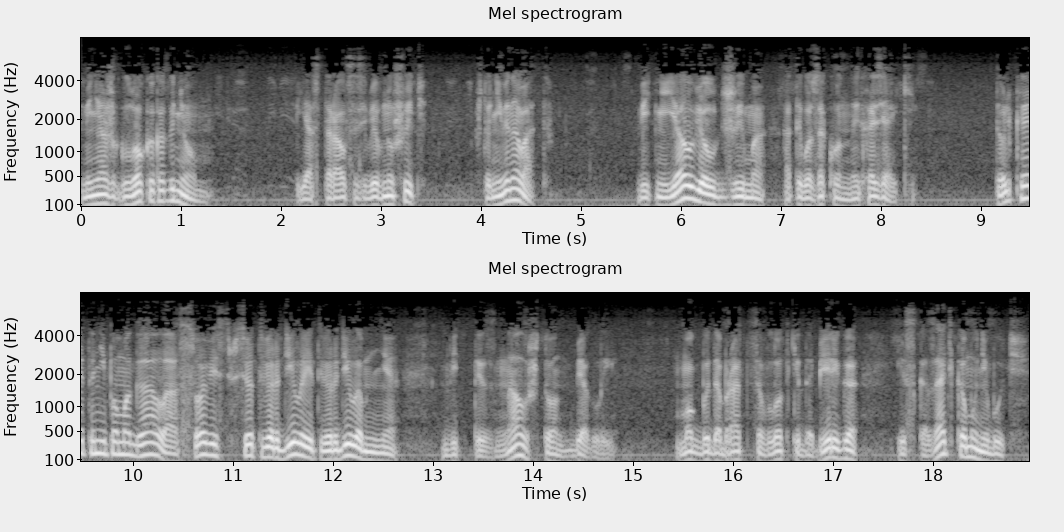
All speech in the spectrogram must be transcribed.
Меня жгло как огнем. Я старался себе внушить, что не виноват. Ведь не я увел Джима от его законной хозяйки. Только это не помогало, а совесть все твердила и твердила мне, ведь ты знал, что он беглый. Мог бы добраться в лодке до берега и сказать кому-нибудь,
